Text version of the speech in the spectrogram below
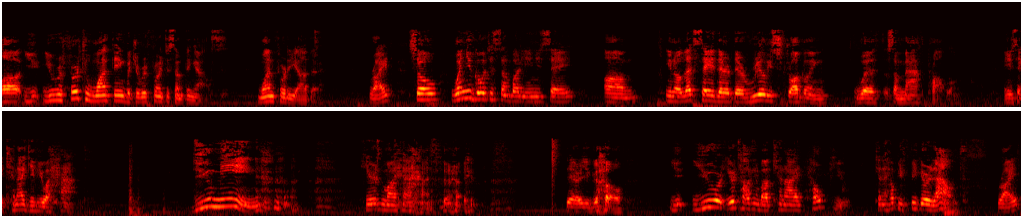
uh, you, you refer to one thing, but you're referring to something else. One for the other, right? So when you go to somebody and you say, um, you know, let's say they're, they're really struggling with some math problem, and you say, can I give you a hand? Do you mean, here's my hand, right? There you go. You, you're, you're talking about, can I help you? Can I help you figure it out? Right?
